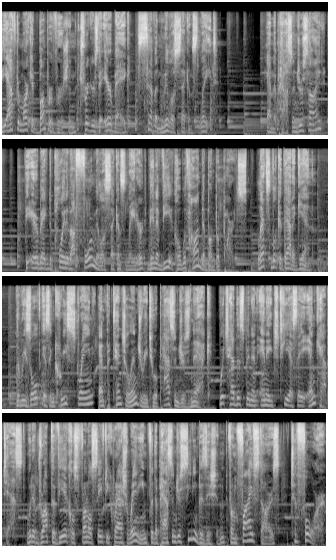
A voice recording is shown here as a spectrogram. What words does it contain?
the aftermarket bumper version triggers the airbag 7 milliseconds late. And the passenger side? The airbag deployed about 4 milliseconds later than a vehicle with Honda bumper parts. Let's look at that again. The result is increased strain and potential injury to a passenger's neck, which had this been an NHTSA NCAP test, would have dropped the vehicle's frontal safety crash rating for the passenger seating position from 5 stars to 4.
